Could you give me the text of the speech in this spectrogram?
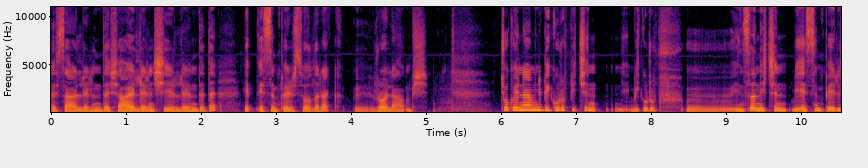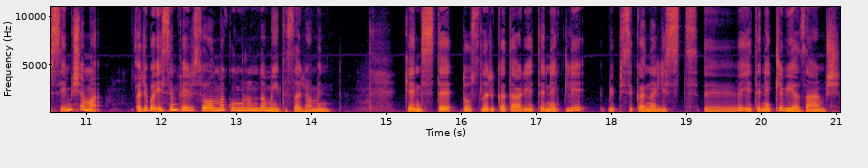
eserlerinde, şairlerin şiirlerinde de hep esin perisi olarak e, rol almış. Çok önemli bir grup için, bir grup e, insan için bir esin perisiymiş ama acaba esin perisi olmak umurunda mıydı Salome'nin? Kendisi de dostları kadar yetenekli bir psikanalist e, ve yetenekli bir yazarmış.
